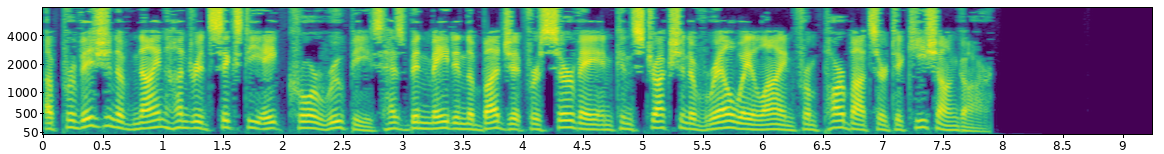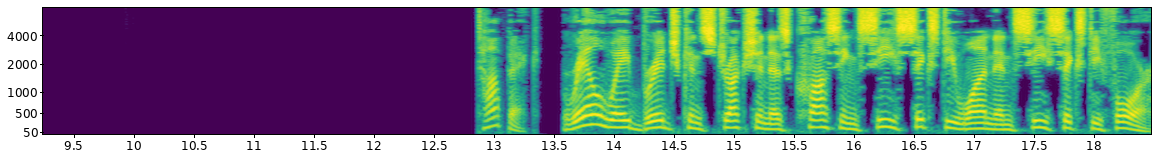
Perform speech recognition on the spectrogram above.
A provision of 968 crore rupees has been made in the budget for survey and construction of railway line from Parbatsar to Kishangarh. Railway bridge construction as crossing C61 and C64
